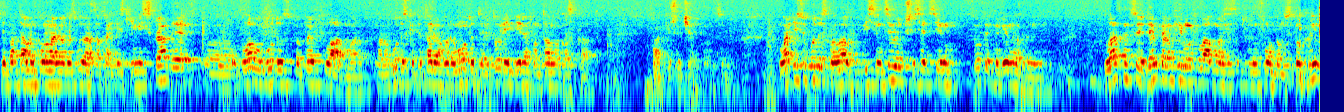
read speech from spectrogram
Департамент комунального господарства Харківської міськради е, уклав угоду з ПП «Флагмар» на роботи з капітального ремонту території біля фонтану Каскад. Парки Шевченка. Це. Вартість угоди склала 8,67 мільйона гривень. Власницею директором фірми «Флагмар» зі статутним фондом 100 гривень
